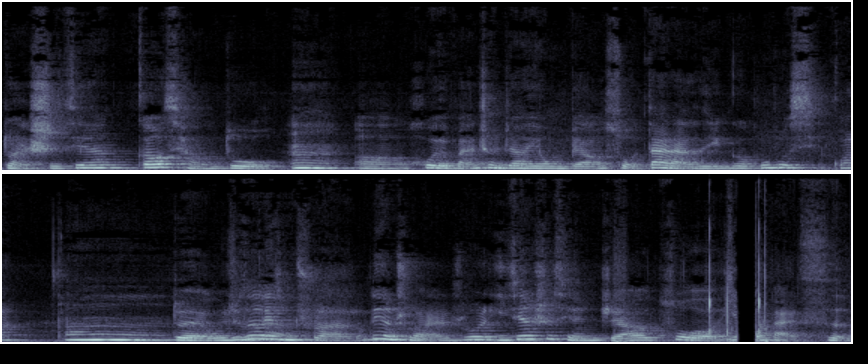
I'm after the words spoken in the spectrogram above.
短时间高强度，嗯呃，会完成这样一个目标所带来的一个工作习惯。嗯，对我觉得练出来了。练出来，说一件事情只要做一两百次，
